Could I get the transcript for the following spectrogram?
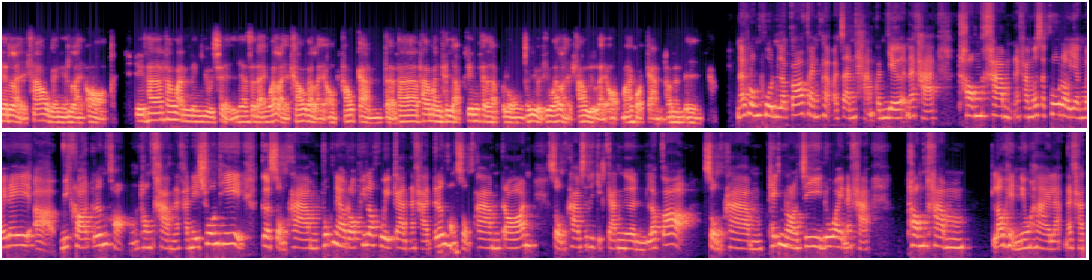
เงินไหลเข้ากับเงินไหลออกคือถ้าถ้าวันหนึ่งอยู่เฉยเนี่ยแสดงว่าไหลเข้ากับไหลออกเท่ากัน แต่ถ้าถ้ามันขยับขึ้นขยับลงก็อยู่ที่ว่าไหลเข้าหรือไหลออกมากกว่ากันเท่านั้นเองครับ นักลงทุนแล้วก็แฟนคลับอาจารย์ถามกันเยอะนะคะ ทองคำนะคะ เมื่อสักครู่เรายังไม่ได้วิเคราะห์เรื่องของทองคำนะคะ ในช่วงที่เกิดสงครามทุกแนวรบที่เราคุยกันนะคะ เรื่องของสงครามร้อน สงครามเศรษฐกิจการเงิน แล้วก็สงครามเทคโนโลยีด้วยนะคะ ทองคำ เราเห็นนิวไฮแล้วนะคะ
